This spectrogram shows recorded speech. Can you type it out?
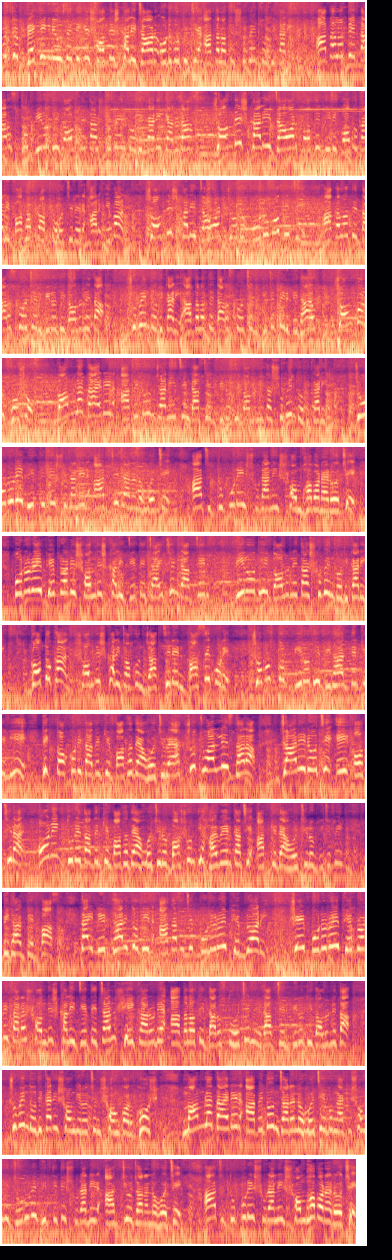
পরবর্তী ব্রেকিং নিউজের দিকে সন্দেশখালী যাওয়ার অনুমতি চেয়ে আদালতে শুভেন্দু অধিকারী। আদালতের দ্বারস্থ বিরোধী দলনেতা শুভেন্দু অধিকারী, কেননা সন্দেশখালী যাওয়ার পথে তিনি গতকালই বাধাপ্রাপ্ত হয়েছিলেন। আর এবার সন্দেশখালী যাওয়ার জন্য অনুমতি চেয়ে আদালতের দ্বারস্থ হয়েছেন বিরোধী দলনেতা শুভেন্দু অধিকারী। আদালতের দ্বারস্থ হয়েছেন বিজেপির বিধায়ক শঙ্কর ঘোষও। মামলা দায়েরের আবেদন জানিয়েছেন রাজ্যের বিরোধী দলনেতা শুভেন্দু অধিকারী। জরুরি ভিত্তিতে শুনানির আর্জি জানানো হয়েছে। আজ দুপুরে শুনানির সম্ভাবনা রয়েছে। পনেরোই ফেব্রুয়ারি সন্দেশখালী যেতে চাইছেন রাজ্যের বিরোধী দলনেতা শুভেন্দু অধিকারী। গতকাল সন্দেশখালী যখন যাচ্ছিলেন বাসে করে, সমস্ত বিরোধী বিধায়কদেরকে নিয়ে ঠিক তখনই তাদেরকে বাধা দেওয়া হয়েছিল। একশো চুয়াল্লিশ ধারা জারি রয়েছে এই অচিরায় অনেক দূরে তাদেরকে বাধা দেওয়া হয়েছিল। বাসন্তী হাইওয়ের কাছে আটকে দেওয়া হয়েছিল বিজেপি বিধায়কদের বাস। তাই নির্ধারিত দিন আগামী যে পনেরোই ফেব্রুয়ারি, সেই পনেরোই ফেব্রুয়ারি তারা সন্দেশখালী যেতে চান, সেই কারণে আদালতের দ্বারস্থ হয়েছেন রাজ্যের বিরোধী দলনেতা শুভেন্দু অধিকারীর সঙ্গে রয়েছেন শঙ্কর ঘোষ। মামলা দায়েরের আবেদন জানানো হয়েছে এবং একই সঙ্গে জরুরি ভিত্তিতে শুনানির আর্জিও জানানো হয়েছে। আজ দুপুরে শুনানির সম্ভাবনা রয়েছে।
